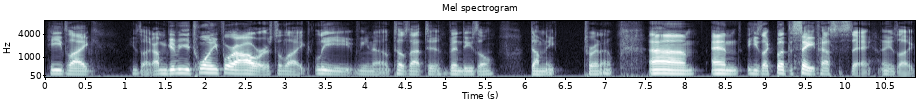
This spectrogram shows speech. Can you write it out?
He's like, he's like, I'm giving you 24 hours to like leave. You know, tells that to Vin Diesel, Dominic Toretto, um, and he's like, but the safe has to stay. And he's like,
